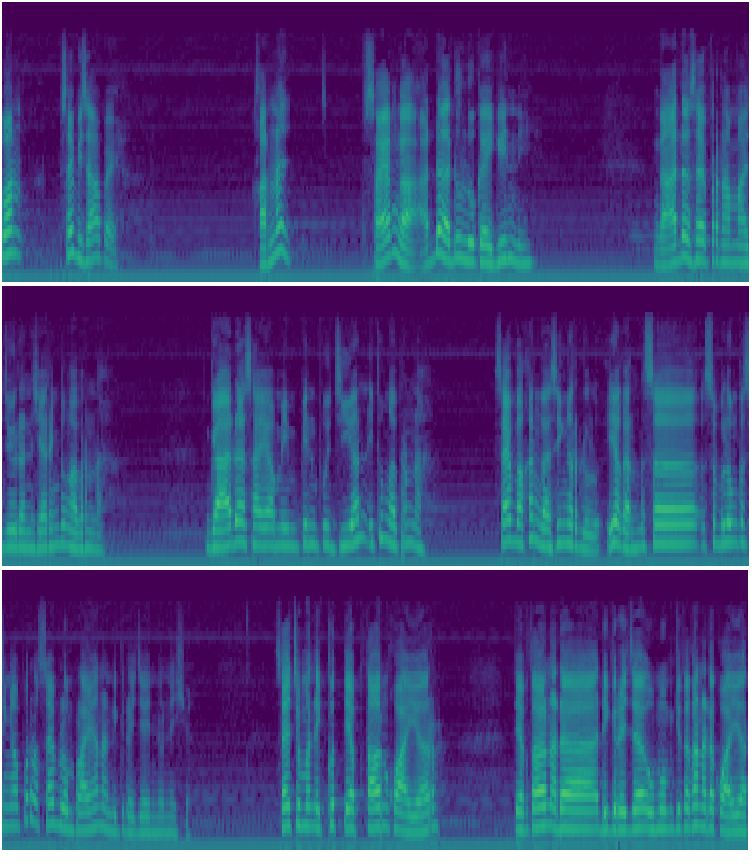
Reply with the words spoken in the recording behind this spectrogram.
Tuhan saya bisa apa ya? Karena saya nggak ada dulu kayak gini nggak ada saya pernah maju dan sharing tuh nggak pernah. Nggak ada saya mimpin pujian itu nggak pernah. Saya bahkan nggak singer dulu. Iya kan? Se sebelum ke Singapura saya belum pelayanan di gereja Indonesia. Saya cuma ikut tiap tahun choir. Tiap tahun ada di gereja umum kita kan ada choir.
